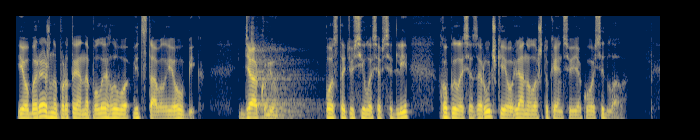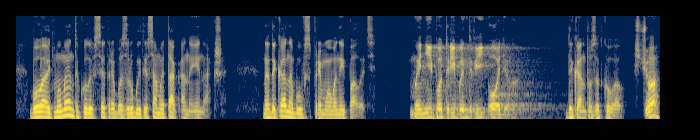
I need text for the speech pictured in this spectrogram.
і обережно, проте наполегливо відставили його вбік. дякую. Постать усілася в сідлі, вхопилася за ручки і оглянула штукенцію, яку осідлала. Бувають моменти, коли все треба зробити саме так, а не інакше. На декана був спрямований палець. Мені потрібен твій одяг. Декан позадкував. Що?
